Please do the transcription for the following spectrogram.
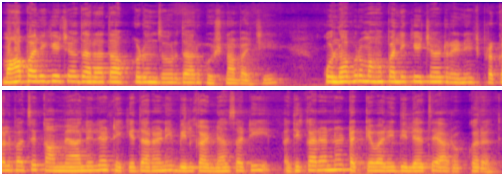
महापालिकेच्या दारात आपकडून जोरदार घोषणाबाजी. कोल्हापूर महापालिकेच्या ड्रेनेज प्रकल्पाचे काम मिळालेल्या ठेकेदारांनी बिल काढण्यासाठी अधिकाऱ्यांना टक्केवारी दिल्याचे आरोप करत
